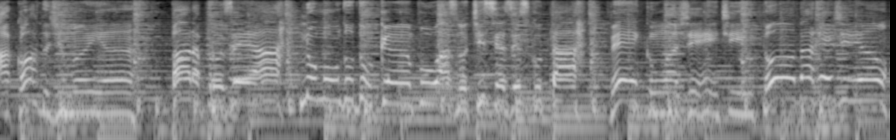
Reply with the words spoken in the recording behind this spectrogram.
Acordo de manhã para prosear no mundo do campo, as notícias escutar. Vem com a gente em toda a região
